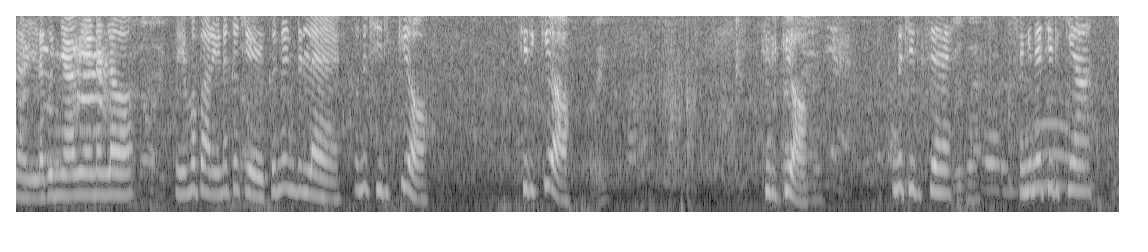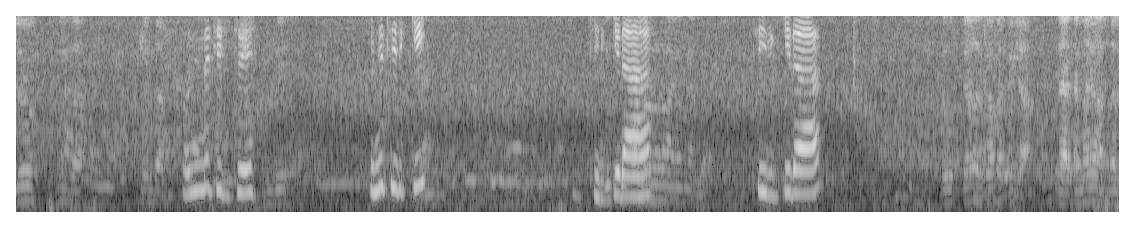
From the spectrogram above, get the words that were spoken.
നല്ല കുഞ്ഞാവിയാണല്ലോ. അയ്യമ്മ പറയണൊക്കെ കേൾക്കുന്നുണ്ടല്ലേ? ഒന്ന് ചിരിക്കോ? ചിരിക്കോ? ചിരിക്കോ? ഒന്ന് ചിരിച്ചേ. എങ്ങനെയാ ചിരിക്ക? ഒന്ന് ചിരിച്ചേ. ഒന്ന് ചിരിക്കി. ചിരിക്കടാ. ചിരിക്കടാ. ചേട്ടന്മാര് മാത്രം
